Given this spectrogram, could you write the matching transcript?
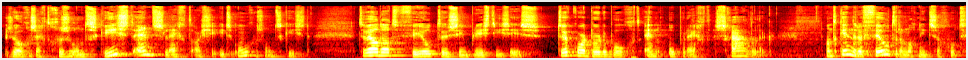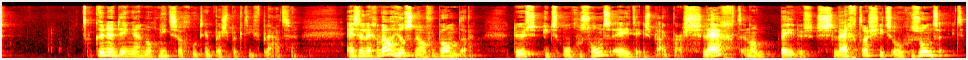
zogezegd gezonds kiest en slecht als je iets ongezonds kiest. Terwijl dat veel te simplistisch is, te kort door de bocht en oprecht schadelijk. Want kinderen filteren nog niet zo goed, kunnen dingen nog niet zo goed in perspectief plaatsen. En ze leggen wel heel snel verbanden. Dus iets ongezonds eten is blijkbaar slecht en dan ben je dus slecht als je iets ongezonds eet.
